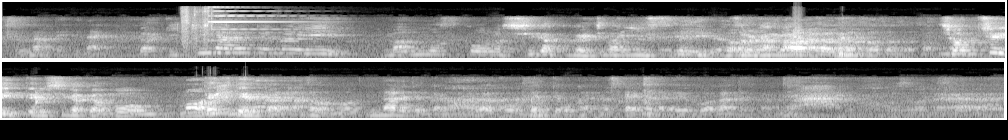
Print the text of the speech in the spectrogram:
普通ならできない。ーだから生き慣れてないマンモス校の私学が一番いいっすね。いいよ。それ考えたら、ね、そうそうそうそう。そうしょっちゅう行ってる私学はもうもうできてるから。そうもう慣れてるから。ここはこう出てお金の使い方がよく分かってるからね。なるほどね。あ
